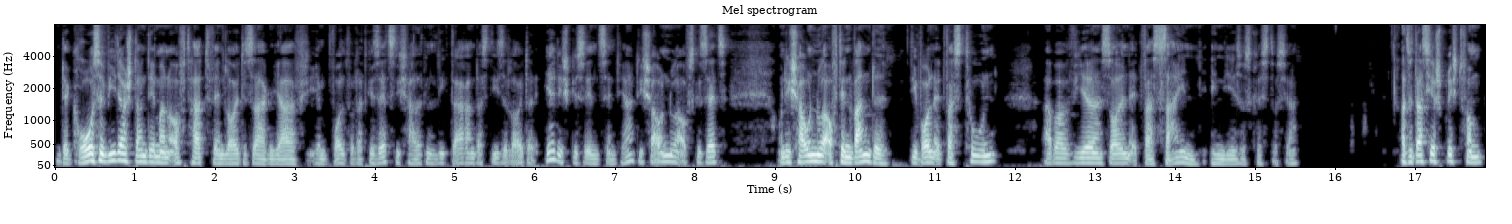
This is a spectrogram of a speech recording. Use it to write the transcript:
Und der große Widerstand, den man oft hat, wenn Leute sagen, ja, ihr wollt wohl das Gesetz nicht halten, liegt daran, dass diese Leute irdisch gesinnt sind, ja. Die schauen nur aufs Gesetz und die schauen nur auf den Wandel. Die wollen etwas tun, aber wir sollen etwas sein in Jesus Christus, ja. Also das hier spricht vom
